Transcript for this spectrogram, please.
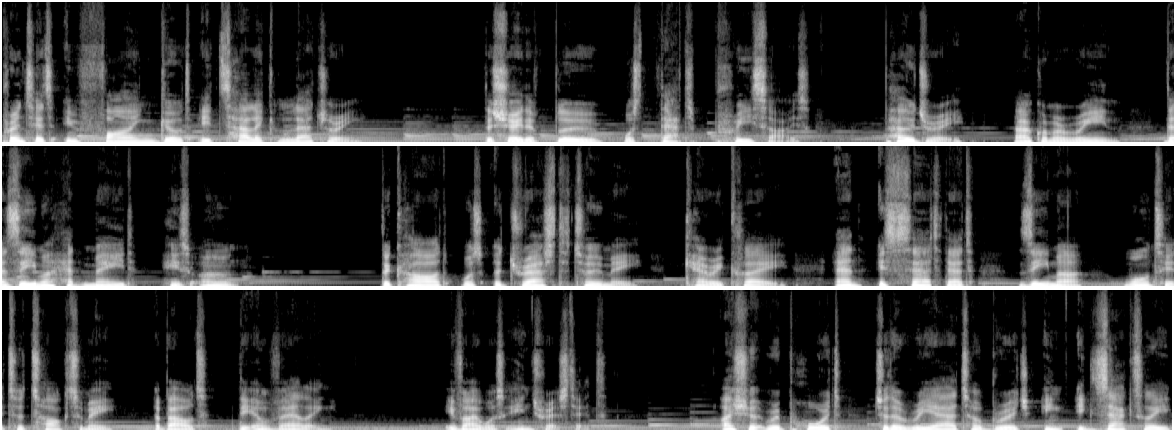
printed in fine gold italic lettering. The shade of blue was that precise, powdery, aquamarine that Zima had made his own. The card was addressed to me, Carrie Clay, and it said that Zima wanted to talk to me about the unveiling, if I was interested. I should report to the Rialto Bridge in exactly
